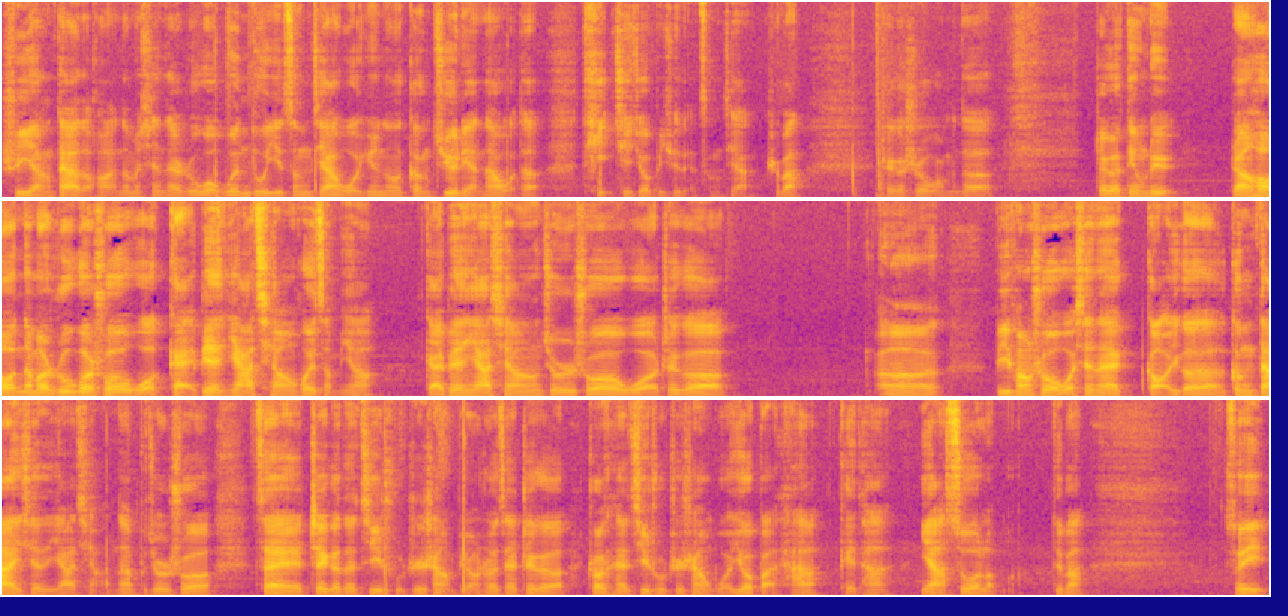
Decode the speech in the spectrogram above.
是一样大的话，那么现在如果温度一增加，我运动的更剧烈，那我的体积就必须得增加，是吧？这个是我们的 这个定律。然后，那么如果说我改变压强会怎么样？改变压强就是说我这个，呃，比方说我现在搞一个更大一些的压强，那不就是说在这个的基础之上，比方说在这个状态基础之上，我又把它给它压缩了嘛，对吧？所以。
